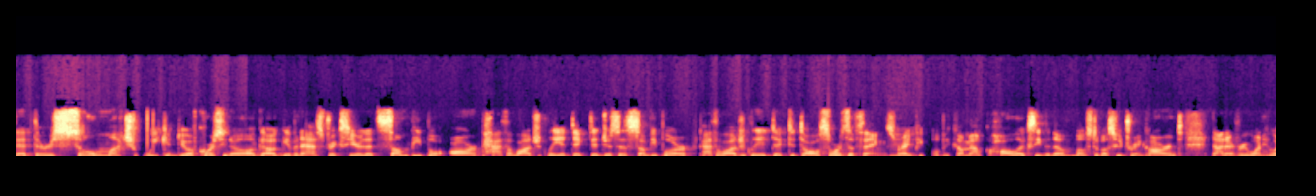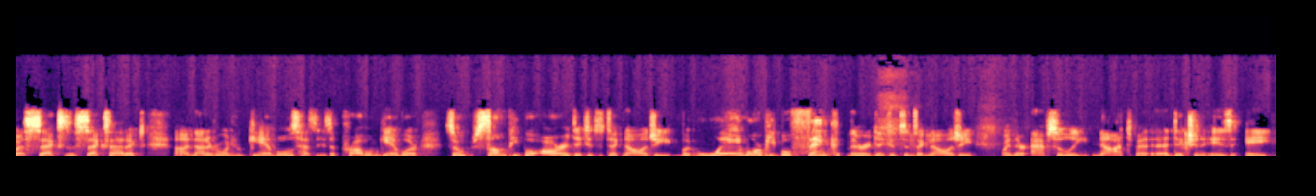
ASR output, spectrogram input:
That there is so much we can do. Of course, you know, I'll, I'll give an asterisk here that some people are pathologically addicted, just as some people are pathologically addicted to all sorts of things, mm-hmm. right? People become alcoholics, even though most of us who drink aren't. Not everyone who has sex is a sex addict. Uh, not everyone who gambles has is a problem gambler. So some people are addicted to technology but way more people think they're addicted to technology when they're absolutely not. But addiction is a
